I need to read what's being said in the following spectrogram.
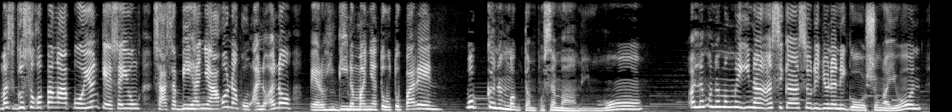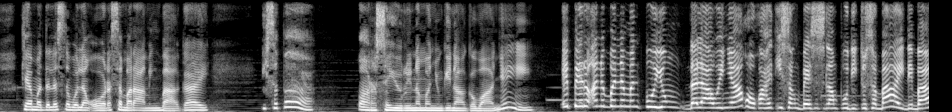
Mas gusto ko pa nga po yun kesa yung sasabihan niya ako ng kung ano-ano pero hindi naman niya tutuparin. Huwag ka nang magtampo sa mami mo. Alam mo namang may inaasikaso rin yun na negosyo ngayon, kaya madalas na walang oras sa maraming bagay. Isa pa, para sa'yo rin naman yung ginagawa niya eh. Eh pero ano ba naman po yung dalawin niya ako kahit isang beses lang po dito sa bahay, di ba?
